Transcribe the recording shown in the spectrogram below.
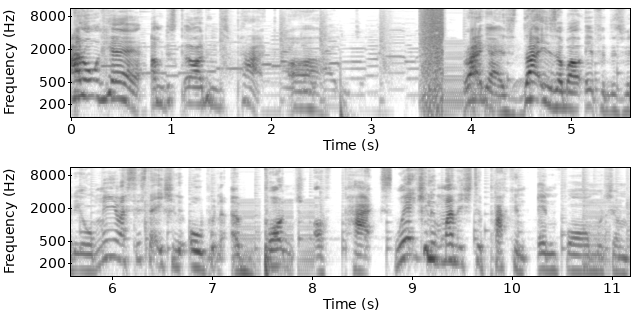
I don't care. I'm discarding this pack. I Ah. Right guys, that is about it for this video. Me and my sister actually opened a bunch of packs. We actually managed to pack an inform, which I'm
